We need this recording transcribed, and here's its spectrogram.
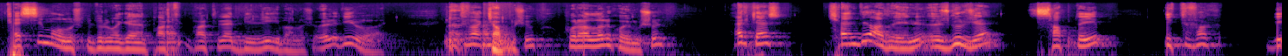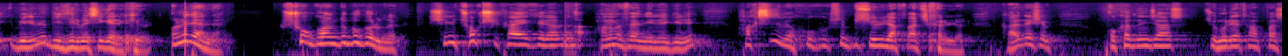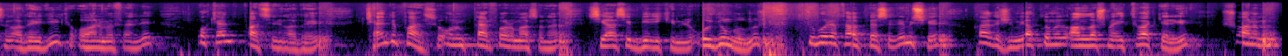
teslim olmuş bir duruma gelen parti, partiler birliği gibi anlaşıyor. Öyle değil olay. İttifak yapmışsın, kuralları koymuşsun. Herkes kendi adayını özgürce saptayıp ittifak bi- birimine bildirmesi gerekiyor. O nedenle şu kondu bu kuruldu. Şimdi çok şikayet edilen ha- hanımefendiyle ilgili haksız ve hukuksuz bir sürü laflar çıkarılıyor. Kardeşim o kadıncağız Cumhuriyet Halk Partisi'nin adayı değil ki o hanımefendi. O kendi partisinin adayı. Kendi partisi onun performansını, siyasi birikimini uygun bulmuş. Cumhuriyet Halk Partisi demiş ki, kardeşim yaptığımız anlaşma ittifak gereği şu hanım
